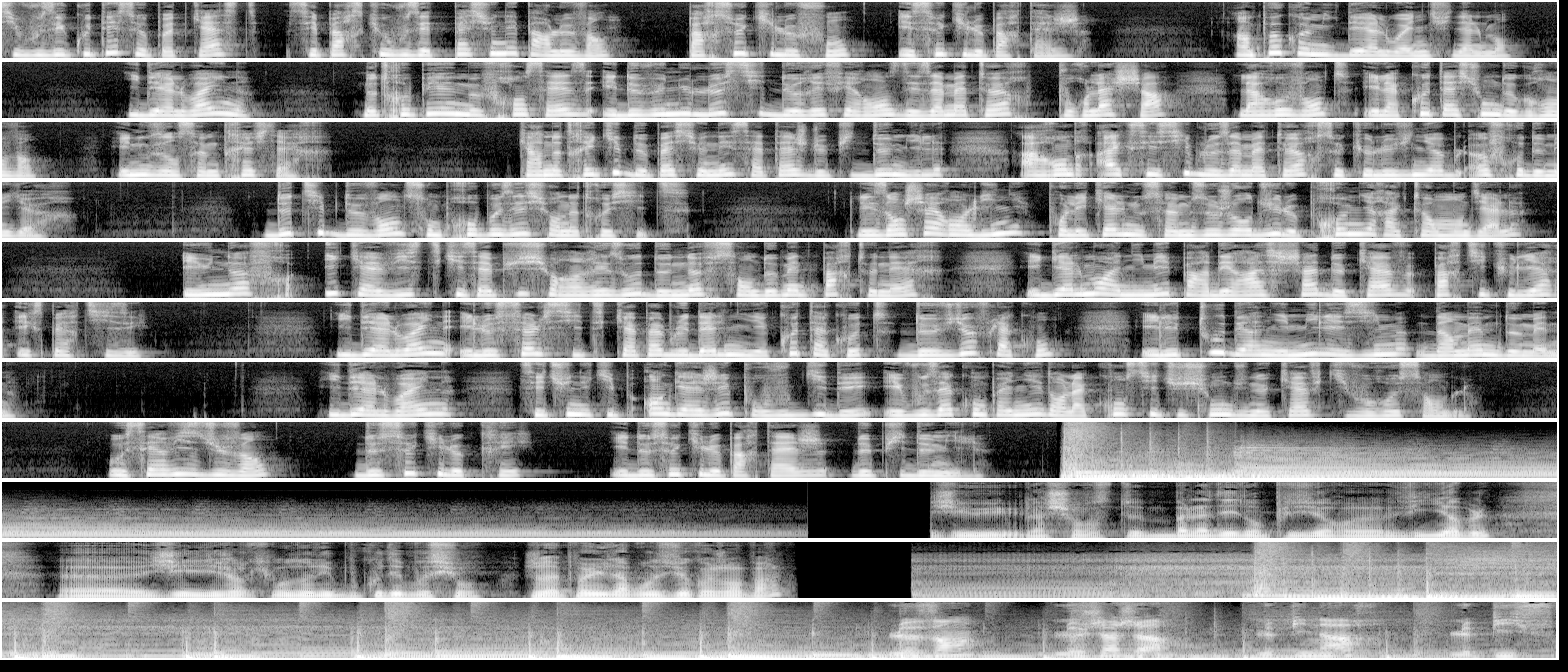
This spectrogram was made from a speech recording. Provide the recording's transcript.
Si vous écoutez ce podcast, c'est parce que vous êtes passionné par le vin, par ceux qui le font et ceux qui le partagent. Un peu comme Ideal Wine finalement. Ideal Wine, notre PME française est devenue le site de référence des amateurs pour l'achat, la revente et la cotation de grands vins. Et nous en sommes très fiers. Car notre équipe de passionnés s'attache depuis 2000 à rendre accessible aux amateurs ce que le vignoble offre de meilleur. Deux types de ventes sont proposés sur notre site. Les enchères en ligne, pour lesquelles nous sommes aujourd'hui le premier acteur mondial, et une offre e-caviste qui s'appuie sur un réseau de 900 domaines partenaires, également animé par des rachats de caves particulières expertisées. Ideal Wine est le seul site capable d'aligner côte à côte de vieux flacons et les tout derniers millésimes d'un même domaine. Ideal Wine, c'est une équipe engagée pour vous guider et vous accompagner dans la constitution d'une cave qui vous ressemble. Au service du vin, de ceux qui le créent et de ceux qui le partagent depuis 2000. J'ai eu la chance de me balader dans plusieurs euh, vignobles. Euh, j'ai des gens qui m'ont donné beaucoup d'émotions. J'en ai pas les larmes aux yeux quand j'en parle. Le vin, le jaja, le pinard, le pif.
